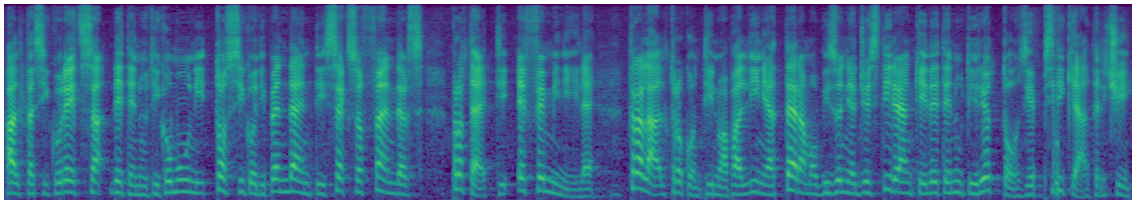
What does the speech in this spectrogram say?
alta sicurezza, detenuti comuni, tossicodipendenti, sex offenders, protetti e femminile. Tra l'altro, continua Pallini, a Teramo bisogna gestire anche i detenuti riottosi e psichiatrici.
